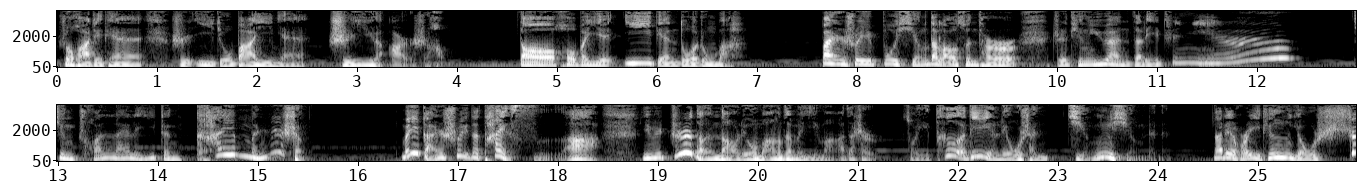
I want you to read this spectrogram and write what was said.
说话这天是一九八一年十一月二十号，到后半夜一点多钟吧，半睡不醒的老孙头只听院子里吱扭，竟传来了一阵开门声。没敢睡得太死啊，因为知道闹流氓这么一码子事儿，所以特地留神警醒着呢。那这会儿一听有声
